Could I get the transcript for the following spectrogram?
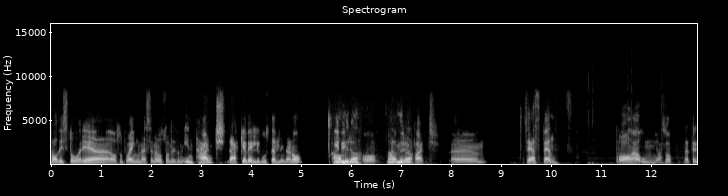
hva de står i, eh, også poengemessig, men også litt sånn internt. Det er ikke veldig god stemning der nå. Ja, byen, murra. Og det Ja, er murra fælt. Um, så jeg er spent på Han er ung, altså. Det er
